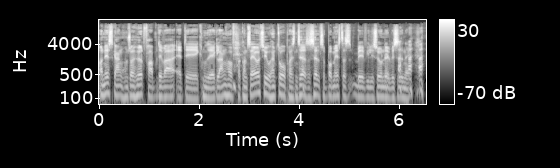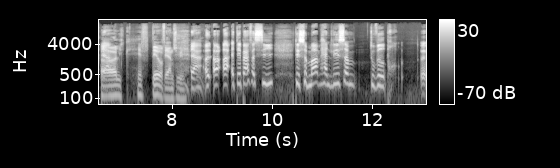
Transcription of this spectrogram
Og næste gang hun så hørte fra dem, det var, at øh, Knud Erik Langhoff fra Konservativ, han stod og præsenterede sig selv som borgmester med Ville Søvndal ved siden af. Ja. Hold kæft, det var fjernsyn. Ja, og, og, og det er bare for at sige, det er som om han ligesom, du ved, pr- øh,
